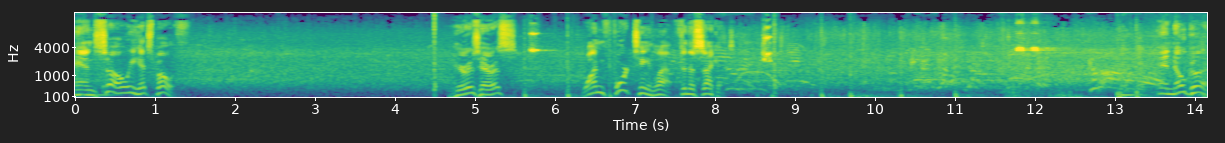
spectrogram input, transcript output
And so he hits both. Here is Harris. 114 left in the second. And no good.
